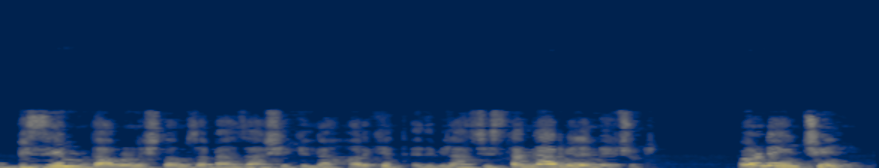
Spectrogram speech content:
bizim davranışlarımıza benzer şekilde hareket edebilen sistemler bile mevcut. Örneğin Çin.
